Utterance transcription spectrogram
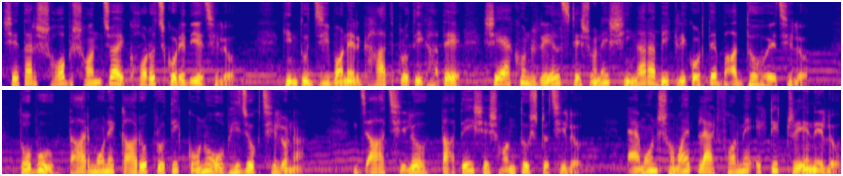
সে তার সব সঞ্চয় খরচ করে দিয়েছিল। কিন্তু জীবনের ঘাত প্রতিঘাতে সে এখন রেল স্টেশনে সিঙারা বিক্রি করতে বাধ্য হয়েছিল। তবু তার মনে কারও প্রতি কোনো অভিযোগ ছিল না। যা ছিল তাতেই সে সন্তুষ্ট ছিল। এমন সময় প্ল্যাটফর্মে একটি ট্রেন এলো।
